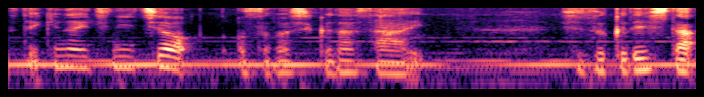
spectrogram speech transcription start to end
素敵な一日をお過ごしください。しずくでした。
